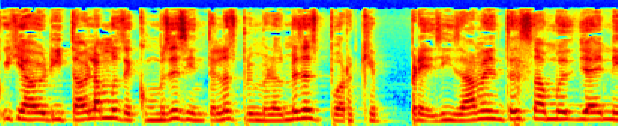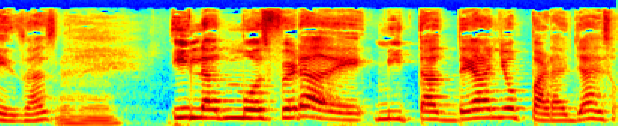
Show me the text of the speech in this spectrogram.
y ahorita hablamos de cómo se sienten los primeros meses porque precisamente estamos ya en esas. Y la atmósfera de mitad de año para allá es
